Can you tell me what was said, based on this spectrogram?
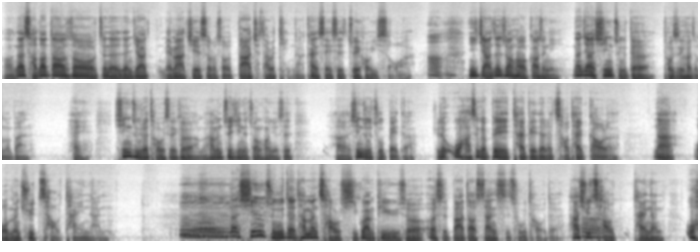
哦，那炒到到时候真的人家没办法接受的时候，大家才会停啊，看谁是最后一手啊。嗯你讲这状况，我告诉你，那这样新竹的投资客怎么办？嘿，新竹的投资客啊，他们最近的状况就是，呃，新竹竹北的觉得哇，这个被台北的人炒太高了，那我们去炒台南。嗯，那新竹的他们炒习惯，譬如说二十八到三十出头的，他去炒台南，哇，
